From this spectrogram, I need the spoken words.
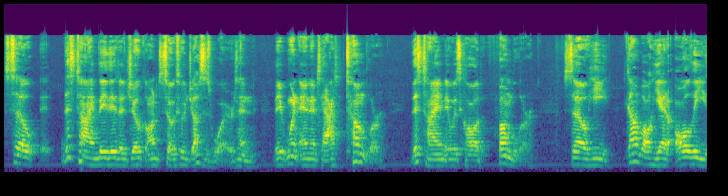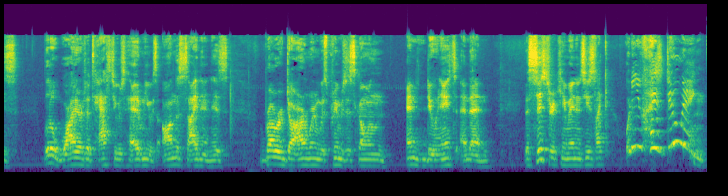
So this time they did a joke on social justice warriors, and they went and attacked Tumblr. This time it was called Fumbler. So he Gumball, he had all these little wires attached to his head when he was on the side, and his brother Darwin was pretty much just going and doing it. And then the sister came in and she's like, "What are you guys doing?"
